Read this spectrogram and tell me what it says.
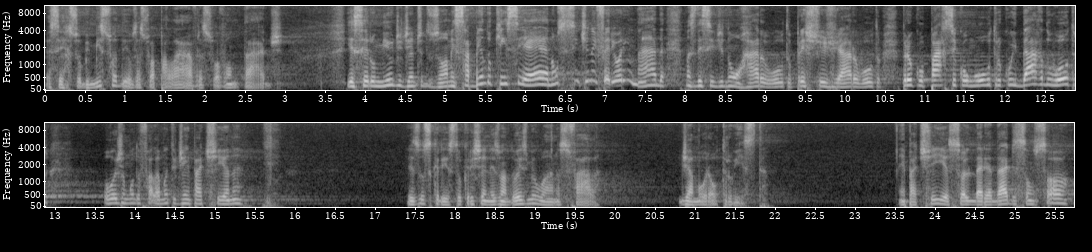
É ser submisso a Deus, a sua palavra, a sua vontade e ser humilde diante dos homens, sabendo quem se é, não se sentindo inferior em nada, mas decidindo honrar o outro, prestigiar o outro, preocupar-se com o outro, cuidar do outro. Hoje o mundo fala muito de empatia, né? Jesus Cristo, o cristianismo há dois mil anos, fala de amor altruísta. Empatia, solidariedade são só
